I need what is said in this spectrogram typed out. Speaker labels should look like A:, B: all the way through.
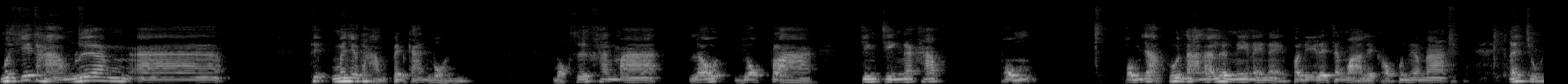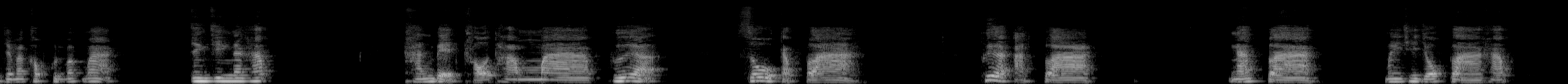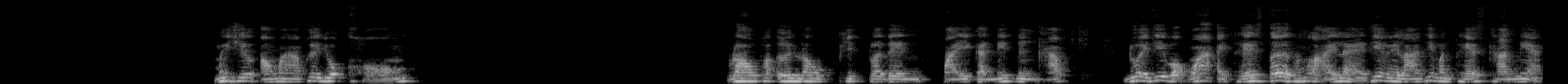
A: เมื่อกี้ถามเรื่องอ่าที่ไม่ใช่ถามเป็นการบน่นบอกซื้อคันมา แล้วยกปลาจริง ๆนะครับ ผมผมอยากพูดนานแล้วเรื่องนี้ไหนๆพอดีเลยจังหวะเลยขอบคุณครับนะนายจู่ใช่ไหมขอบคุณมาก ๆ จริง ๆนะครับ คันเบ็ดเขาทำมาเพื่อสู้กับปลา เพื่ออัดปลา งัดปลา ไม่ใช่ยกปลาครับ ไม่ใช่เอามาเพื่อยกของ เราเผอิญเราผิดประเด็นไปกันนิดนึงครับ ด้วยที่บอกว่าไอ้เทสเตอร์ทั้งหลายแหล่ที่เวลาที่มันเทสคันเนี่ย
